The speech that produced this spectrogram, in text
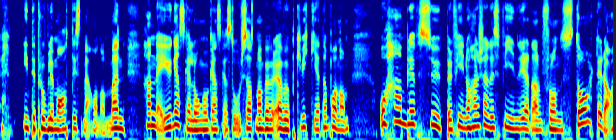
eh, inte problematiskt med honom, men han är ju ganska lång och ganska stor så att man behöver öva upp kvickheten på honom. Och han blev superfin och han kändes fin redan från start idag.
